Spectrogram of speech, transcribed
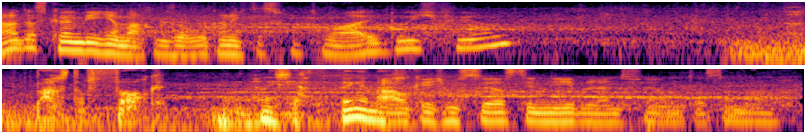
Ja, das können wir hier machen. So, wo kann ich das Ritual durchführen? Bastard fog. Can I see a thing in Ah, okay, ich muss zuerst den Nebel entfernen und das danach.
